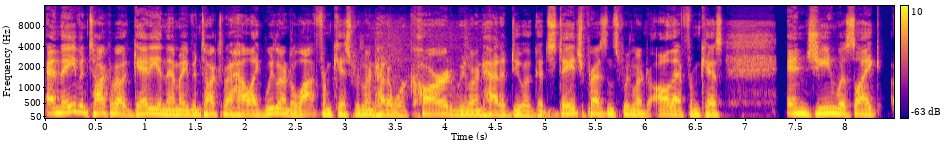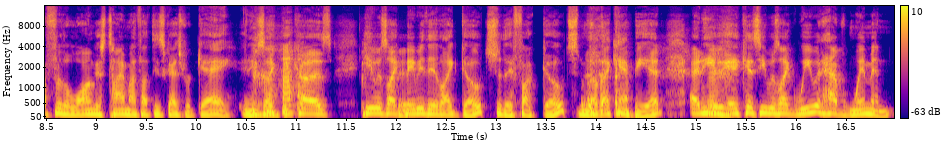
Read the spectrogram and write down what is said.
And they even talk about Geddy and them. I even talked about how like we learned a lot from Kiss. We learned how to work hard. We learned how to do a good stage presence. We learned all that from Kiss. And Gene was like, for the longest time, I thought these guys were gay, and he's like because he was like maybe they like goats. Do they fuck goats? No, that can't be it. And he because he was like we would have women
